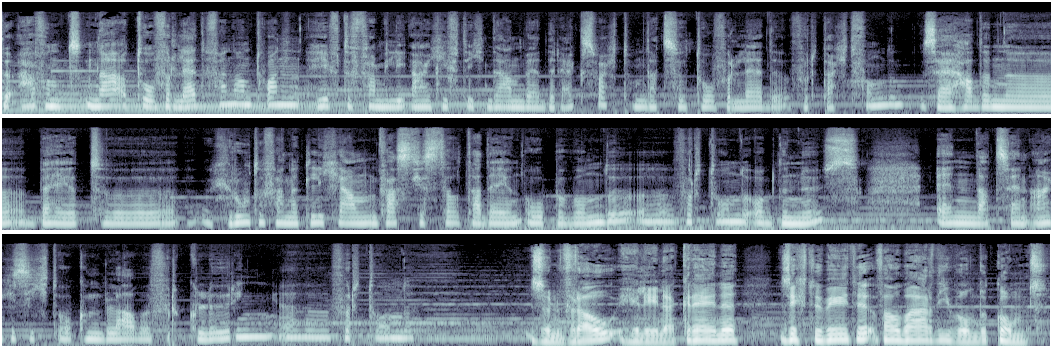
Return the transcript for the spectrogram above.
De avond na het overlijden van Antoine heeft de familie aangifte gedaan bij de Rijkswacht, omdat ze het overlijden verdacht vonden. Zij hadden uh, bij het uh, groeten van het lichaam vastgesteld dat hij een open wonde uh, vertoonde op de neus en dat zijn aangezicht ook een blauwe verkleuring vertoonde. Zijn vrouw, Helena Krijnen, zegt te weten van waar die wonde komt.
